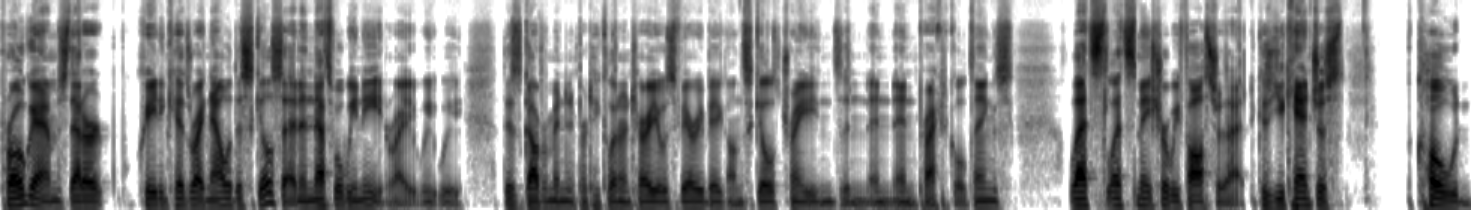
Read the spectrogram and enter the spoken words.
programs that are creating kids right now with the skill set, and that's what we need, right? We, we this government in particular in Ontario is very big on skills trains and, and and practical things. Let's let's make sure we foster that because you can't just code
